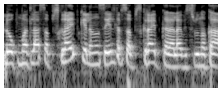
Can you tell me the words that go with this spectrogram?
लोकमतला सबस्क्राईब केलं नसेल तर सबस्क्राईब करायला विसरू नका.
